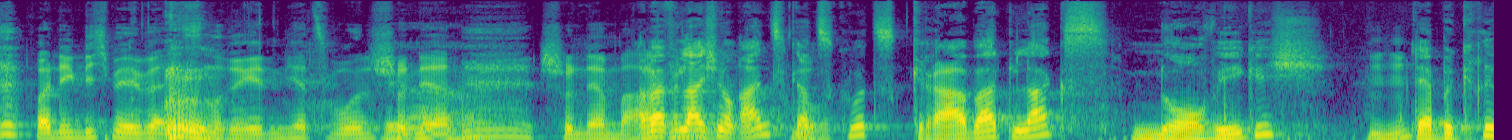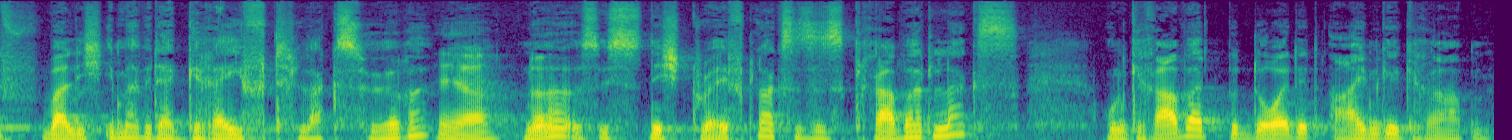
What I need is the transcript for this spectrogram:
Vor allem nicht mehr über Essen reden, jetzt wo uns schon, Ja. der, schon der Magen... Aber vielleicht noch eins ganz kurz. Gravatlachs, norwegisch. Der Begriff, weil ich immer wieder Graved-Lachs höre. Ja. Ne, es ist nicht Graved-Lachs, es ist Gravatlachs. Und Gravat bedeutet eingegraben.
